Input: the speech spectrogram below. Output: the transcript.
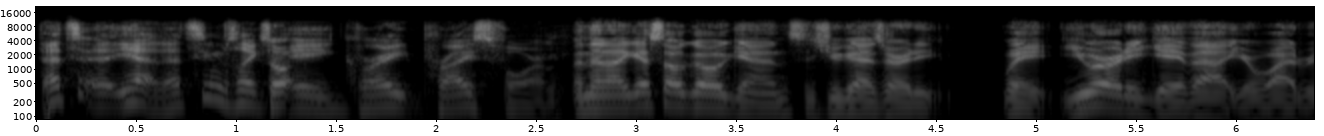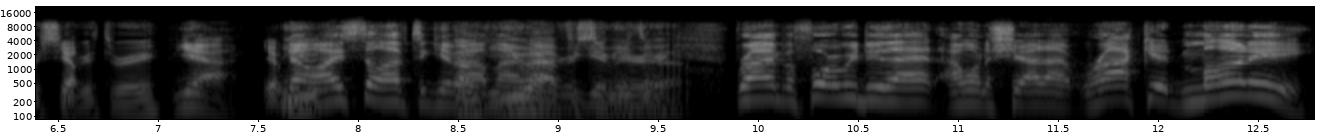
That's uh, yeah. That seems like So- a great price for him. And then I guess I'll go again since you guys already Wait, you already gave out your wide receiver three. Yeah. Yep. No, You- I still have to give Oh, out my you wide have to give your. three. Brian, before we do that, I want to shout out Rocket Money.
